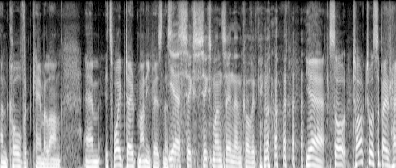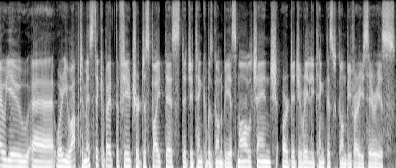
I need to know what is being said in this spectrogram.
and COVID came along, um, it's wiped out many businesses. Yeah, six six months in and COVID came along. yeah. So talk to us about how you uh, were you optimistic about the future despite this? Did you think it was going to be a small change, or did you really think this was going to be very serious?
